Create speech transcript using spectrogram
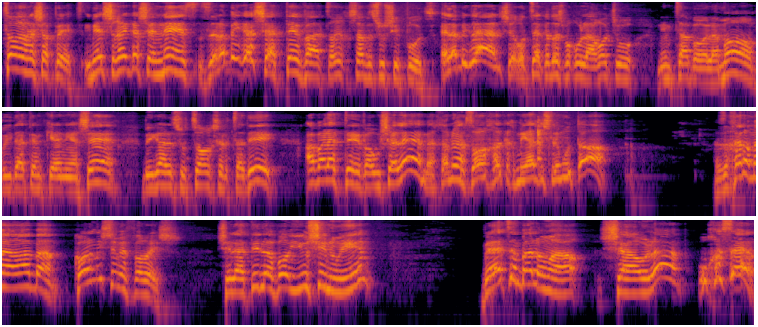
צורך לשפץ. אם יש רגע של נס, זה לא בגלל שהטבע צריך עכשיו איזשהו שיפוץ, אלא בגלל שרוצה הקדוש ברוך הוא להראות שהוא נמצא בעולמו, וידעתם כי אני השם, בגלל איזשהו צורך של צדיק, אבל הטבע הוא שלם, לכן הוא יחזור אחר כך מיד לשלמותו. אז לכן אומר הרמב"ם, כל מי שמפרש שלעתיד לבוא יהיו שינויים, בעצם בא לומר שהעולם הוא חסר.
